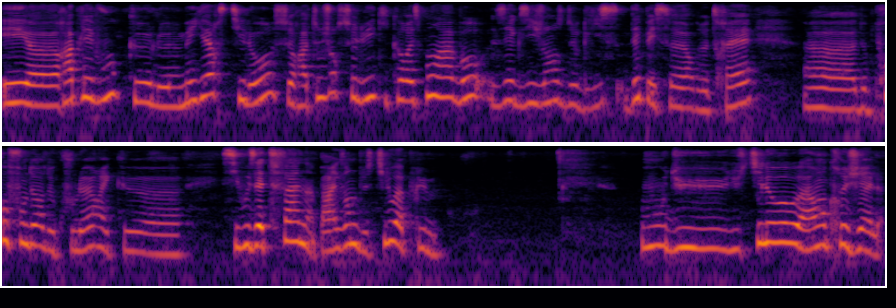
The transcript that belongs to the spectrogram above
Et euh, rappelez-vous que le meilleur stylo sera toujours celui qui correspond à vos exigences de glisse, d'épaisseur de trait, euh, de profondeur de couleur. Et que euh, si vous êtes fan, par exemple, de stylo à plume ou du stylo à encre gel,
